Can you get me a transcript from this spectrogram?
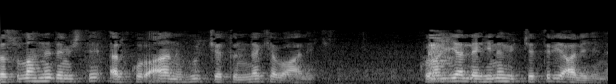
Resulullah ne demişti? El Kur'an hüccetun leke ve aleyk. Kur'an ya lehine hüccettir ya aleyhine.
